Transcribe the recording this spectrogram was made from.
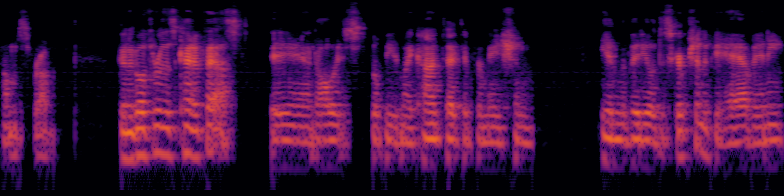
comes from. I'm going to go through this kind of fast, and always there'll be my contact information in the video description if you have any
